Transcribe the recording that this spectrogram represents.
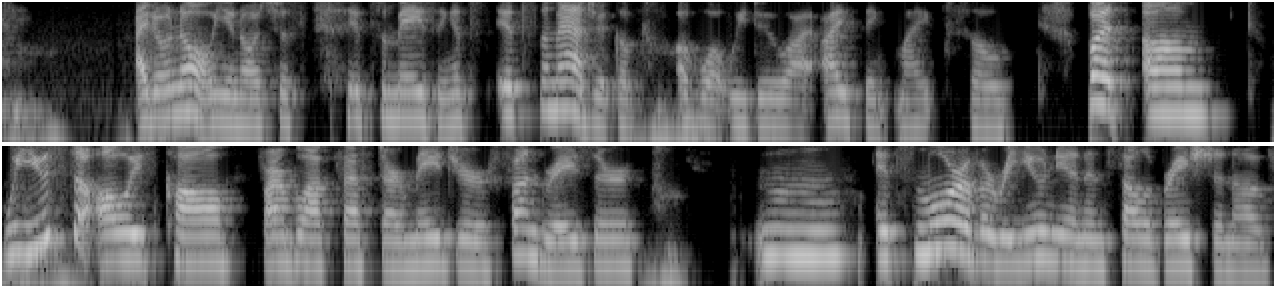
mm-hmm. I don't know, you know, it's just it's amazing. It's it's the magic of of what we do, I, I think, Mike. So but um we used to always call Farm Block Fest our major fundraiser. Mm, it's more of a reunion and celebration of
